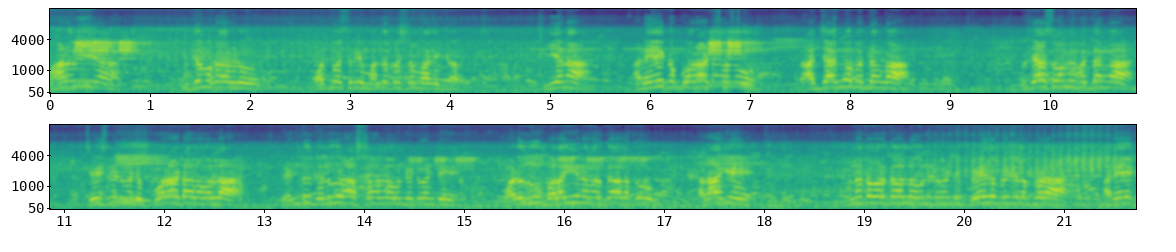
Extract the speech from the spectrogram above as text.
మానవీయ ఉద్యమకారుడు పద్మశ్రీ మందకృష్ణ మాదిక్ గారు. ఈయన అనేక పోరాటాలను రాజ్యాంగబద్ధంగా ప్రజాస్వామ్యబద్ధంగా చేసినటువంటి పోరాటాల వల్ల రెండు తెలుగు రాష్ట్రాల్లో ఉండేటువంటి బడుగు బలహీన వర్గాలకు అలాగే ఉన్నత వర్గాల్లో ఉన్నటువంటి పేద ప్రజలకు కూడా అనేక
